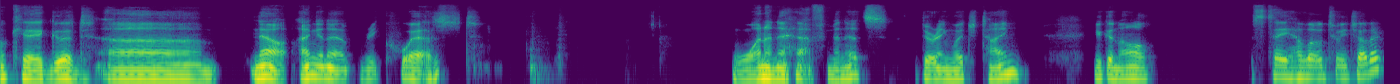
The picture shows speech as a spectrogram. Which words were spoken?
Okay, good. Um, now I'm going to request one and a half minutes, during which time you can all say hello to each other.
